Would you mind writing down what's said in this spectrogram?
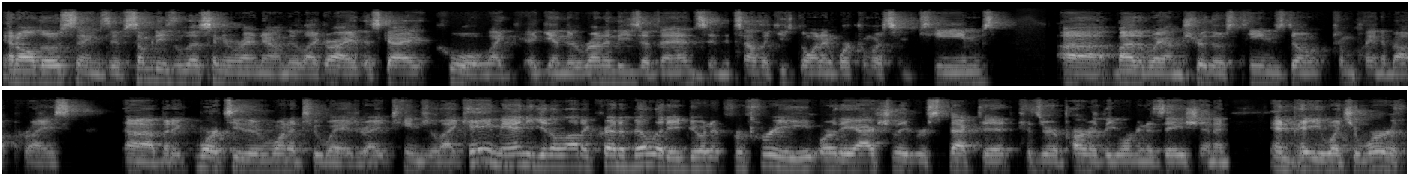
and all those things if somebody's listening right now and they're like all right this guy cool like again they're running these events and it sounds like he's going and working with some teams uh, by the way i'm sure those teams don't complain about price uh, but it works either one of two ways right teams are like hey man you get a lot of credibility doing it for free or they actually respect it because they're a part of the organization and, and pay you what you're worth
